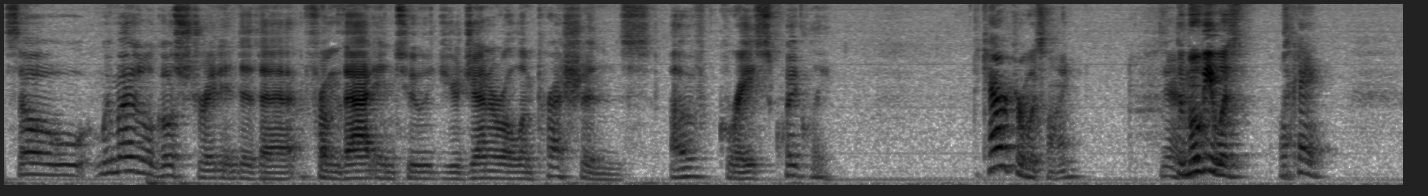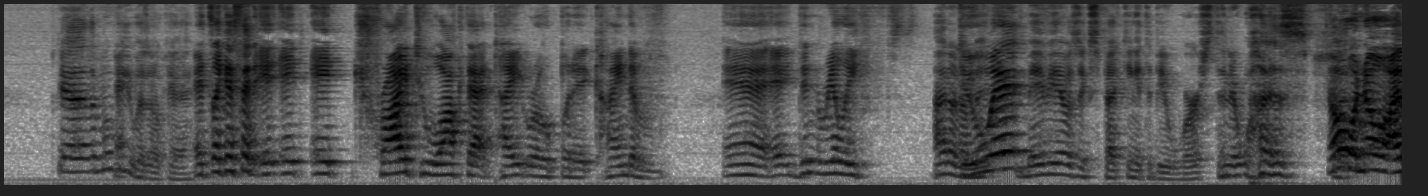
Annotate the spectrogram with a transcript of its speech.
So we might as well go straight into that. From that into your general impressions of Grace Quigley. The character was fine. Yeah. The movie was okay. Yeah, the movie was okay. It's like I said, it, it, it tried to walk that tightrope, but it kind of, eh, it didn't really. I don't know. do may- it? Maybe I was expecting it to be worse than it was. Oh no, I,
